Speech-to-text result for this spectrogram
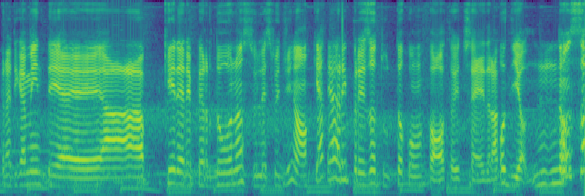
praticamente eh, a chiedere perdono sulle sue ginocchia e ha ripreso tutto con foto eccetera oddio non so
